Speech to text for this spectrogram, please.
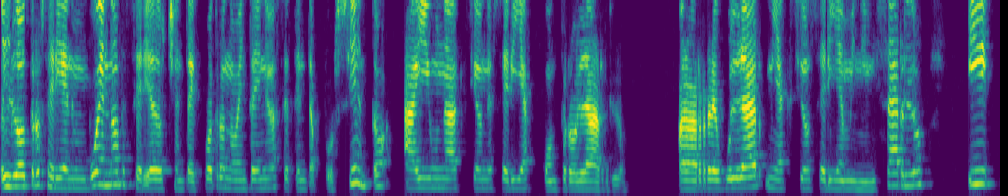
El otro sería en bueno, sería de 84, 99, 70%. Hay una acción sería controlarlo. Para regular, mi acción sería minimizarlo y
